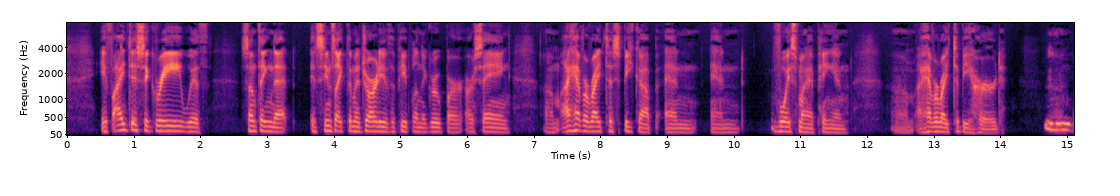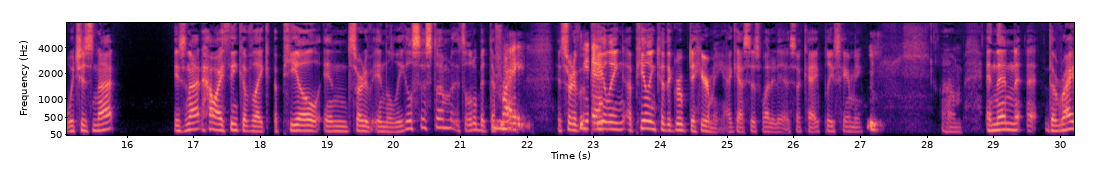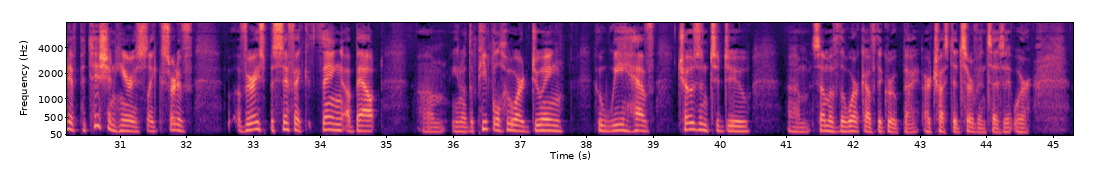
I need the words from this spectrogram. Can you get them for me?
if I disagree with something that it seems like the majority of the people in the group are are saying, um, I have a right to speak up and and voice my opinion. Um, I have a right to be heard, mm-hmm. um, which is not is not how I think of like appeal in sort of in the legal system. It's a little bit different. Right. It's sort of yeah. appealing appealing to the group to hear me. I guess is what it is. Okay, please hear me. Mm-hmm. Um, and then uh, the right of petition here is like sort of a very specific thing about um, you know the people who are doing who we have chosen to do um, some of the work of the group, uh, our trusted servants, as it were,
